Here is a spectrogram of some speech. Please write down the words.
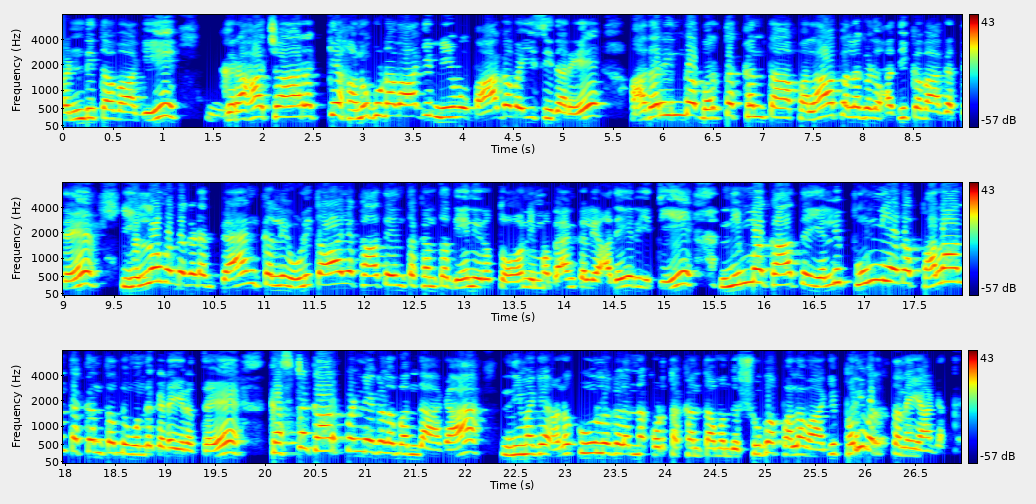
ಖಂಡಿತವಾಗಿ ಗ್ರಹಚಾರಕ್ಕೆ ಅನುಗುಣವಾಗಿ ನೀವು ಭಾಗವಹಿಸಿದರೆ ಅದರಿಂದ ಬರ್ತಕ್ಕಂತ ಫಲಾಫಲಗಳು ಅಧಿಕವಾಗತ್ತೆ. ಎಲ್ಲೋ ಒಂದು ಕಡೆ ಬ್ಯಾಂಕ್ ಅಲ್ಲಿ ಉಳಿತಾಯ ಖಾತೆ ಅಂತಕ್ಕಂಥದ್ದು ಏನಿರುತ್ತೋ, ನಿಮ್ಮ ಬ್ಯಾಂಕ್ ಅಲ್ಲಿ ಅದೇ ರೀತಿ ನಿಮ್ಮ ಖಾತೆಯಲ್ಲಿ ಪುಣ್ಯದ ಫಲ ಅಂತಕ್ಕಂಥದ್ದು ಒಂದು ಕಡೆ ಇರುತ್ತೆ. ಕಷ್ಟ ಕಾರ್ಪಣ್ಯಗಳು ಬಂದಾಗ ನಿಮಗೆ ಅನುಕೂಲಗಳನ್ನ ಕೊಡ್ತಕ್ಕಂತ ಒಂದು ಶುಭ ಫಲವಾಗಿ ಪರಿವರ್ತನೆಯಾಗತ್ತೆ.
